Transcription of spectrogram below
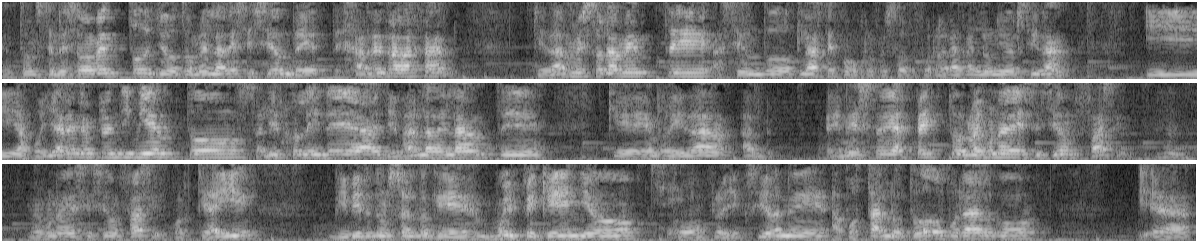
Entonces en ese momento yo tomé la decisión de dejar de trabajar, quedarme solamente haciendo clases como profesor por ahora acá en la universidad y apoyar el emprendimiento, salir con la idea, llevarla adelante, que en realidad en ese aspecto no es una decisión fácil, no es una decisión fácil, porque ahí vivir de un sueldo que es muy pequeño, con proyecciones, apostarlo todo por algo, a,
